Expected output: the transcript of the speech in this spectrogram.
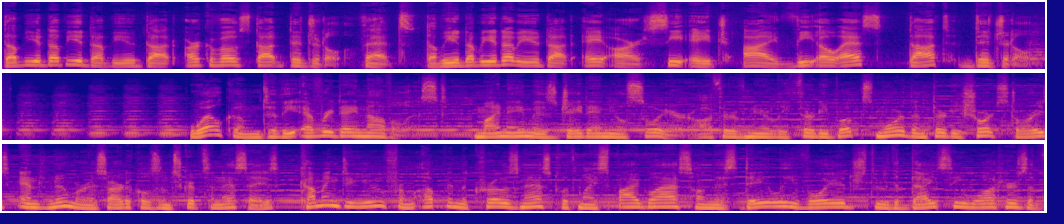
www.archivos.digital. That's www.archivos.digital. Welcome to The Everyday Novelist. My name is J. Daniel Sawyer, author of nearly 30 books, more than 30 short stories, and numerous articles and scripts and essays, coming to you from up in the crow's nest with my spyglass on this daily voyage through the dicey waters of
